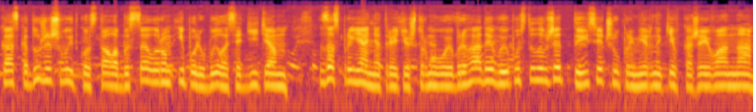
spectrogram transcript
Казка дуже швидко стала бестселером і полюбилася дітям. За сприяння третьої штурмової бригади випустили вже тисячу примірників, каже Іванна.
